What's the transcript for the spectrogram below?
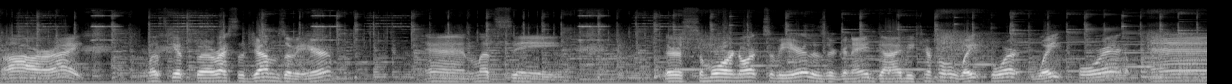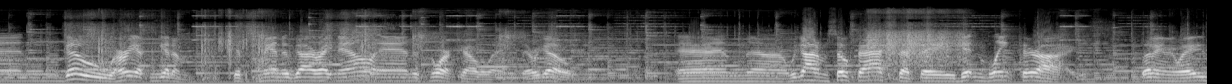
Alright. Let's get the rest of the gems over here. And let's see. There's some more Gnorcs over here. There's a grenade guy. Be careful. Wait for it. Wait for it. And go! Hurry up and get him. Get the commando guy right now and this Gnorc out of the way. There we go. And uh, we got them so fast that they didn't blink their eyes. But anyways,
